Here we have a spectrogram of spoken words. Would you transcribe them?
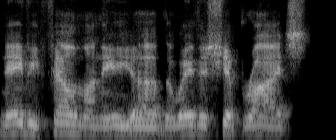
Navy film on the uh, the way this ship rides.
